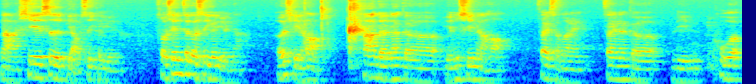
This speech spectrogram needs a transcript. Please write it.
哪些是表示一个圆？首先这个是一个圆呐，而且哈，它的那个圆心啊哈，在什么呢？在那个零负二，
